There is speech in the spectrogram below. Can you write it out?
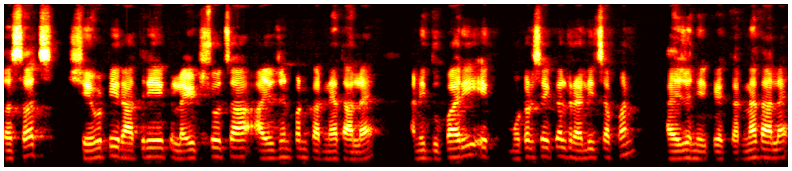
तसंच शेवटी रात्री एक लाइट शोचा आयोजन पण करण्यात आलं आहे आणि दुपारी एक मोटरसायकल रॅलीचा पण आयोजन इकडे करण्यात आलाय.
